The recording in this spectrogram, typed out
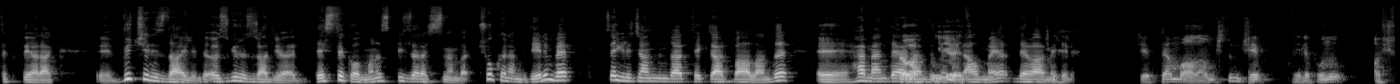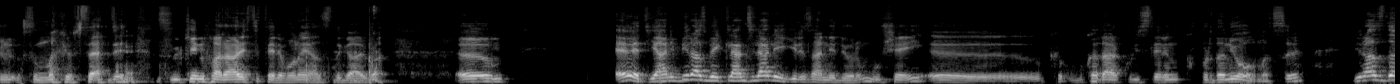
tıklayarak e, bütçeniz dahilinde Özgürüz Radyo'ya destek olmanız bizler açısından da çok önemli diyelim ve sevgili Can Dündar tekrar bağlandı e, hemen değerlendirmelerini evet. almaya devam edelim. Cepten bağlanmıştım. Cep telefonu aşırı ısınma gösterdi. Ülkenin harareti telefona yansıdı galiba. evet yani biraz beklentilerle ilgili zannediyorum bu şey. bu kadar kulislerin kıpırdanıyor olması. Biraz da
